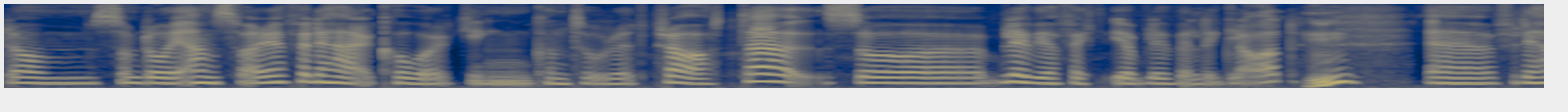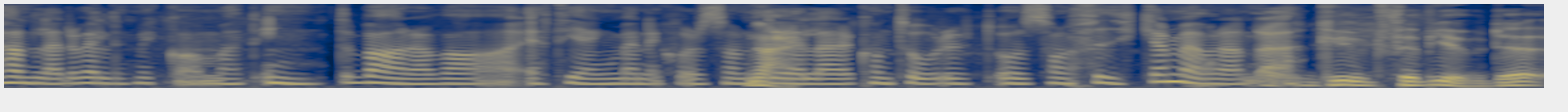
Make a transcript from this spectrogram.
de som då är ansvariga för det här coworking-kontoret prata så blev jag, jag blev väldigt glad. Mm, Eh, För det handlade väldigt mycket om att inte bara vara ett gäng människor som Nej. delar kontor ut och som fikar med varandra. och Gud förbjude,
